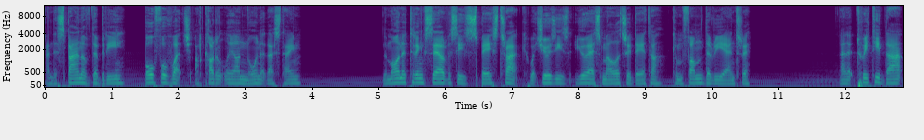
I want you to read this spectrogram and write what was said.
and the span of debris, both of which are currently unknown at this time. The monitoring services Space Track, which uses US military data, confirmed the re-entry. And it tweeted that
